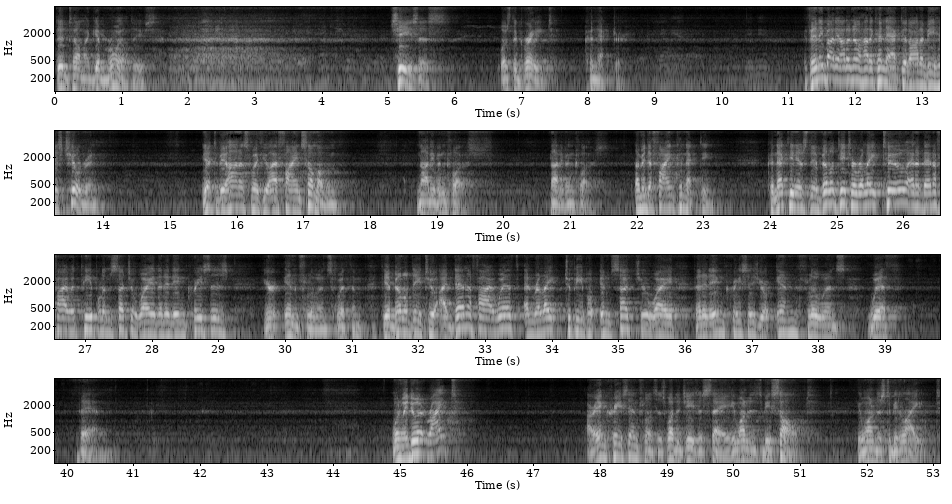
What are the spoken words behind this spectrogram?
didn't tell them I'd give them royalties. Jesus was the great connector. If anybody ought to know how to connect, it ought to be his children. Yet, to be honest with you, I find some of them not even close. Not even close. Let me define connecting. Connecting is the ability to relate to and identify with people in such a way that it increases your influence with them. The ability to identify with and relate to people in such a way that it increases your influence with them. When we do it right, our increased influences. What did Jesus say? He wanted us to be salt. He wanted us to be light.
